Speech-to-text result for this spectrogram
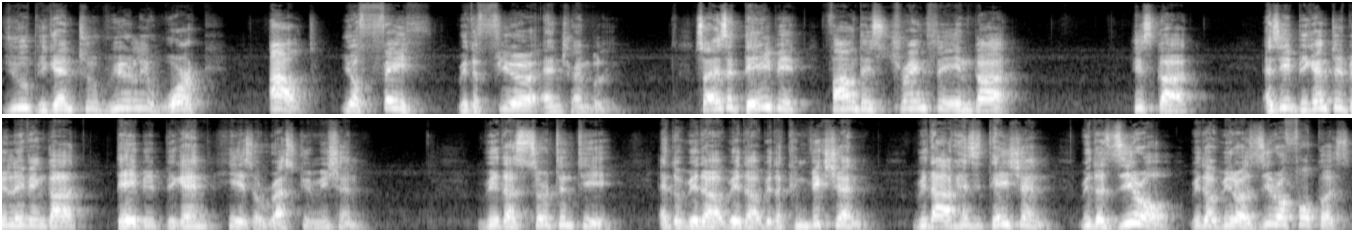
you begin to really work out your faith with fear and trembling. So, as David found his strength in God, his God, as he began to believe in God, David began his rescue mission with a certainty and with a, with a, with a conviction, without hesitation, with a zero, with a, with a zero focus,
